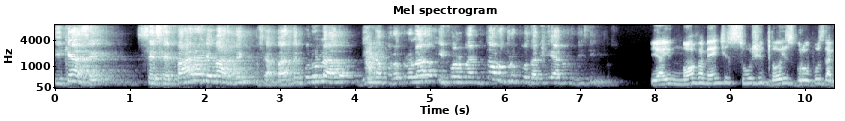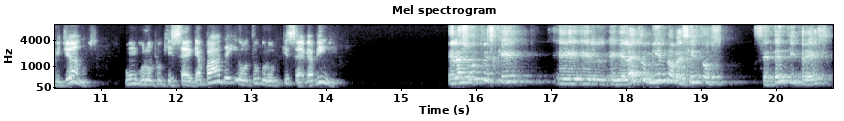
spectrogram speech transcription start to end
¿Y qué hace? Se separa de Barden, o sea, Barden por un lado, Bingham por otro lado, y forman dos grupos davidianos distintos. E aí, novamente, surge dois grupos davidianos. Um grupo que segue a Barden e outro grupo que segue a Binding. El asunto es que eh, el- en el año 1973,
